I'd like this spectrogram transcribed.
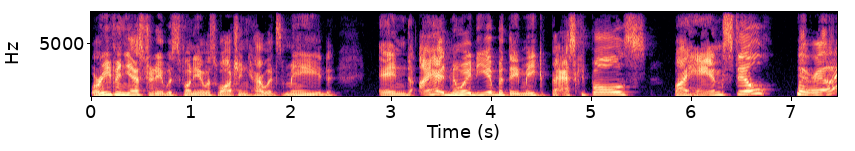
or even yesterday was funny. I was watching how it's made and I had no idea, but they make basketballs by hand still. Wait, really?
